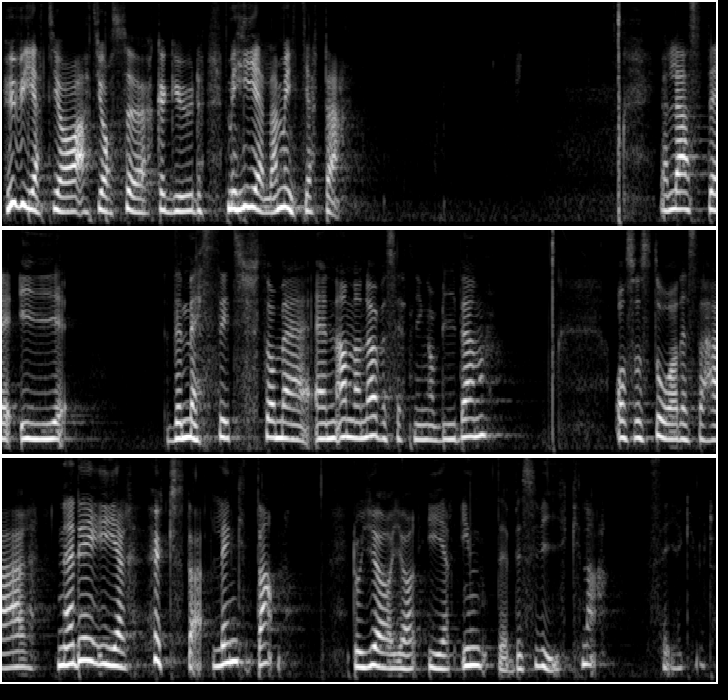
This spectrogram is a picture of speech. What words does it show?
Hur vet jag att jag söker Gud med hela mitt hjärta? Jag läste i The Message som är en annan översättning av Bibeln. Och så står det så här. När det är er högsta längtan, då gör jag er inte besvikna, säger Gud.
